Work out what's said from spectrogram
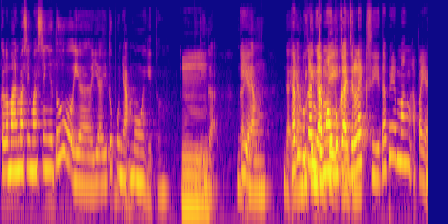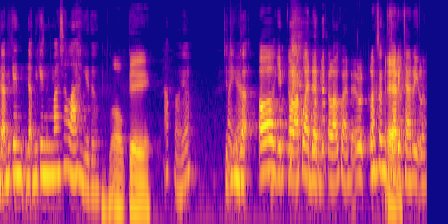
kelemahan masing-masing itu ya ya itu punyamu gitu. Hmm. Jadi nggak nggak Iya. yang nggak Tapi yang bukan nggak mau buka gitu. jelek sih, tapi emang apa ya? nggak bikin nggak bikin masalah gitu. Oke. Apa ya? Jadi Apa ya? nggak Oh, gini kalau aku ada nih, kalau aku ada langsung Iya. dicari-cari loh.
